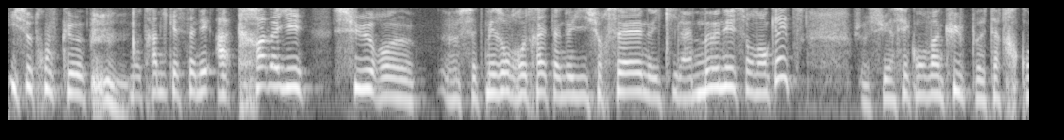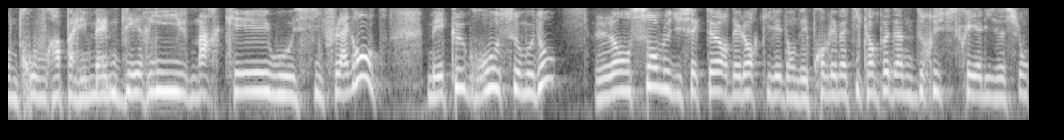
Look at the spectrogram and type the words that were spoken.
Il se trouve que notre ami Castanet a travaillé sur cette maison de retraite à Neuilly-sur-Seine et qu'il a mené son enquête, je suis assez convaincu peut-être qu'on ne trouvera pas les mêmes dérives marquées ou aussi flagrantes, mais que grosso modo, l'ensemble du secteur, dès lors qu'il est dans des problématiques un peu d'industrialisation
